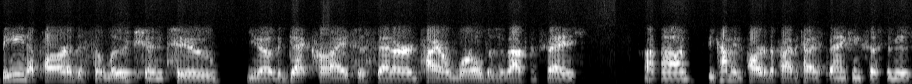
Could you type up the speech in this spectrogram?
being a part of the solution to you know the debt crisis that our entire world is about to face. Uh, becoming part of the privatized banking system is,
